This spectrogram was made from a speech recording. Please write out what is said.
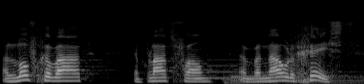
Een lofgewaad in plaats van een benauwde geest.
